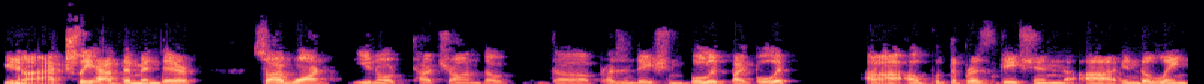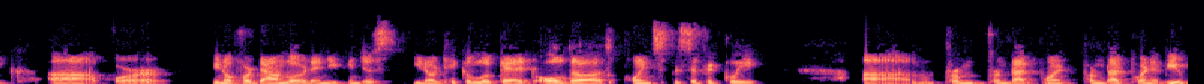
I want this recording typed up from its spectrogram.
you know, actually have them in there. So I want, you know, touch on the, the presentation bullet by bullet. Uh, I'll put the presentation uh, in the link uh, for, you know, for download and you can just, you know, take a look at all the points specifically um, from, from that point, from that point of view.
